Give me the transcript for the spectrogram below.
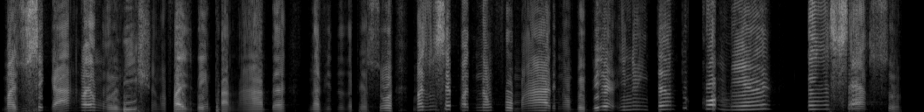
mas o cigarro é um lixo, não faz bem para nada na vida da pessoa. Mas você pode não fumar e não beber, e no entanto comer em excesso.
